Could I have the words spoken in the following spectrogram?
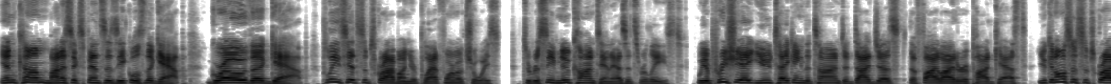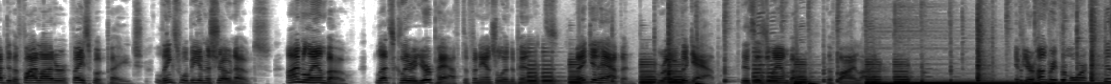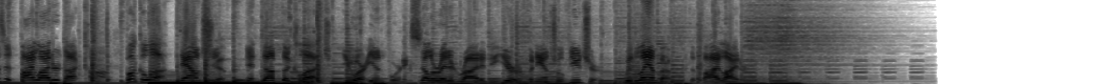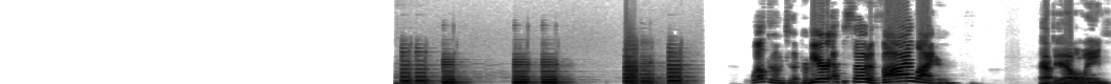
Income minus expenses equals the gap. Grow the gap. Please hit subscribe on your platform of choice to receive new content as it's released. We appreciate you taking the time to digest the FiLighter podcast. You can also subscribe to the FiLighter Facebook page. Links will be in the show notes. I'm Lambo. Let's clear your path to financial independence. Make it happen. Grow the gap. This is Lambo, the FiLighter. If you're hungry for more, visit FiLighter.com. Buckle up, downshift, and dump the clutch. You are in for an accelerated ride into your financial future with Lambo, the FiLighter. Welcome to the premiere episode of FiLighter. Happy Halloween.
